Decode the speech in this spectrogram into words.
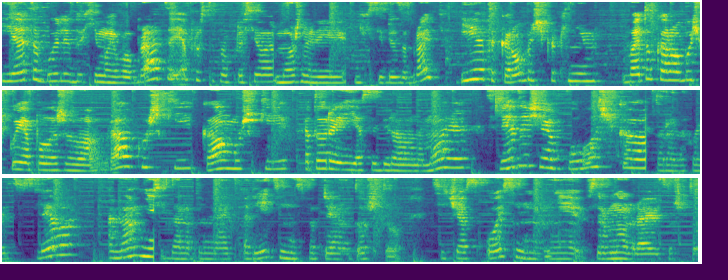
И это были духи моего брата. Я просто попросила, можно ли их себе забрать. И эта коробочка к ним. В эту коробочку я положила ракушки, камушки, которые я собирала на море. Следующая полочка, которая находится слева, она мне всегда напоминает о лете, несмотря на то, что сейчас осень, мне все равно нравится, что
